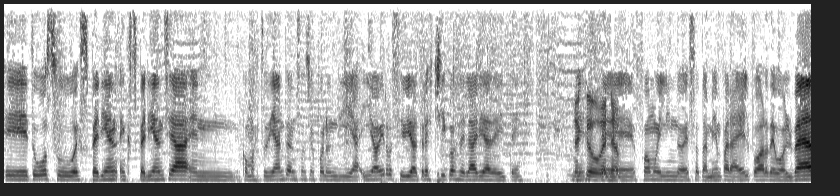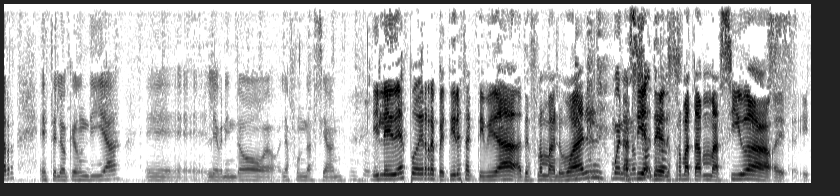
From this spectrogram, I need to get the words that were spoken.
eh, tuvo su experien- experiencia en, como estudiante en Socios por un Día y hoy recibió a tres chicos del área de IT. Qué bueno. Fue muy lindo eso también para él, poder devolver este lo que un día eh, le brindó la fundación. Y la idea es poder repetir esta actividad de forma anual, Bueno, así de, nosotros- de forma tan masiva, eh, eh,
